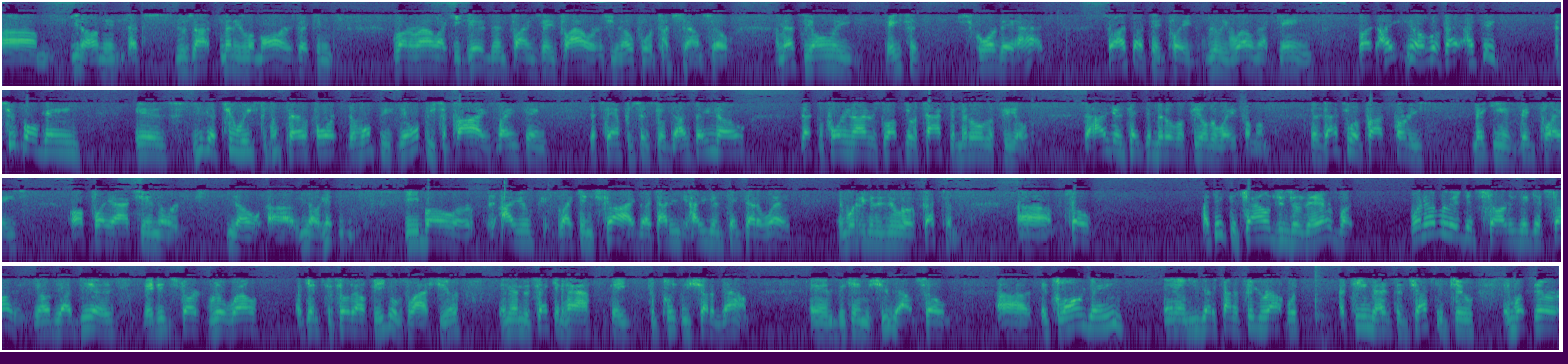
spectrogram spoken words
Um, you know, I mean, that's there's not many Lamars that can run around like he did and then find Zay Flowers, you know, for a touchdown. So, I mean, that's the only basic score they had. So I thought they played really well in that game. But I, you know, look, I, I think the Super Bowl game is you get two weeks to prepare for it. They won't be they won't be surprised by anything that San Francisco does. They know that the 49ers love to attack the middle of the field. So how are you going to take the middle of the field away from them? because that's where Brock Purdy's making his big plays, off play action, or you know, uh, you know, hitting Deebo or Aiyuk like in stride. Like how do you how are you going to take that away? and what are you going to do to affect him? Uh, so I think the challenges are there, but whenever they get started, they get started. You know, the idea is they didn't start real well against the Philadelphia Eagles last year, and then the second half they completely shut them down and became a shootout. So uh, it's a long game, and you got to kind of figure out what a team that has adjusted to and what their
